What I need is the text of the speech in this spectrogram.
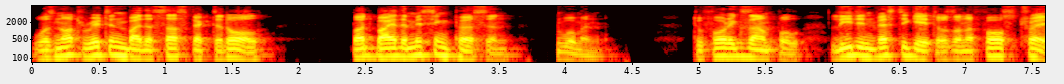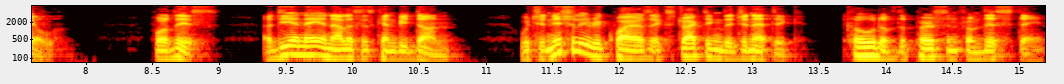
was not written by the suspect at all, but by the missing person, woman, to, for example, lead investigators on a false trail. For this, a DNA analysis can be done, which initially requires extracting the genetic code of the person from this stain.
